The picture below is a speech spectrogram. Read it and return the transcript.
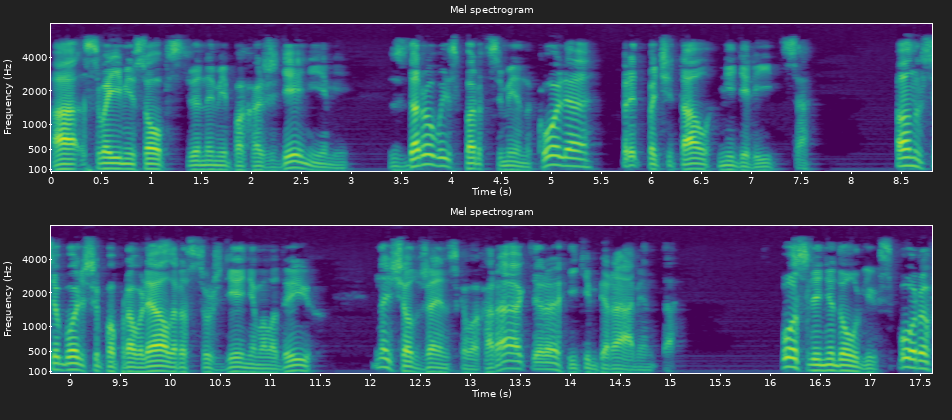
А своими собственными похождениями здоровый спортсмен Коля предпочитал не делиться. Он все больше поправлял рассуждения молодых насчет женского характера и темперамента. После недолгих споров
